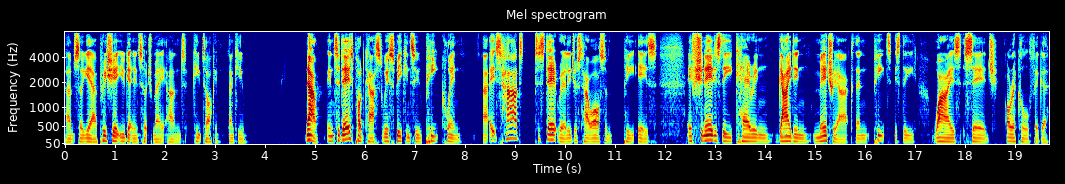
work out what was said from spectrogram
Um, so yeah, appreciate you getting in touch, mate, and keep talking. Thank you. Now, in today's podcast, we're speaking to Pete Quinn. Uh, it's hard to state really just how awesome Pete is. If Sinead is the caring, guiding matriarch, then Pete is the wise, sage, oracle figure.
